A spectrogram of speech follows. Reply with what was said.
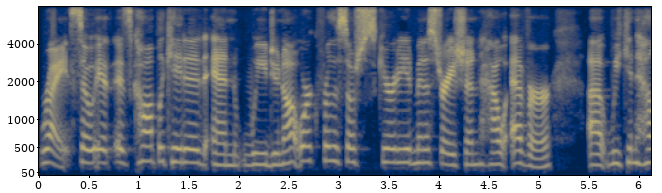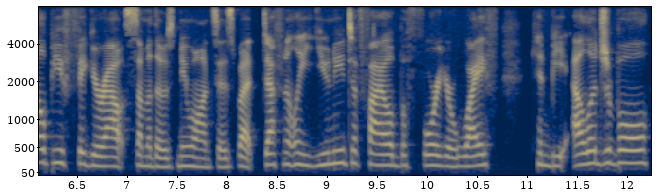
Right. So it, it's complicated, and we do not work for the Social Security Administration. However, uh, we can help you figure out some of those nuances, but definitely you need to file before your wife can be eligible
